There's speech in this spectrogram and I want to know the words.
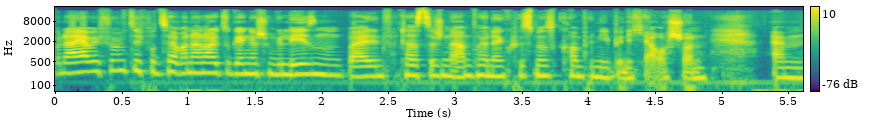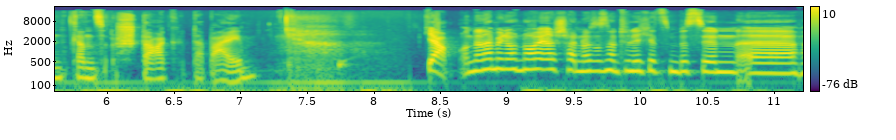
Von daher habe ich 50% meiner Neuzugänge schon gelesen und bei den fantastischen Abenteuern der Christmas Company bin ich ja auch schon ähm, ganz stark dabei. Ja, und dann habe ich noch Neuerscheinungen. Das ist natürlich jetzt ein bisschen äh,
